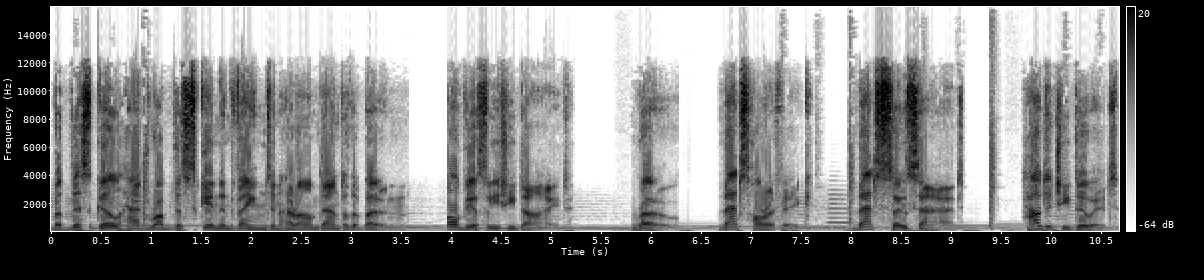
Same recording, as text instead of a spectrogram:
But this girl had rubbed the skin and veins in her arm down to the bone. Obviously she died. Bro. That's horrific. That's so sad. How did she do it?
